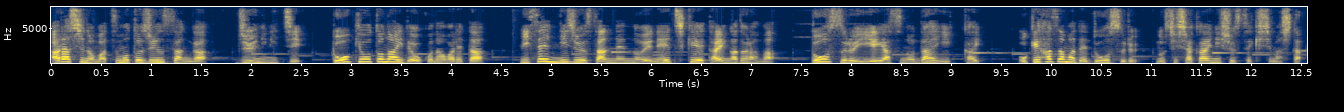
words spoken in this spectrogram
嵐の松本潤さんが12日、東京都内で行われた2023年の NHK 大河ドラマ、どうする家康の第1回、桶狭間でどうするの試写会に出席しました。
